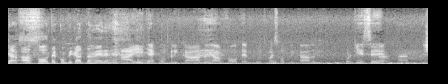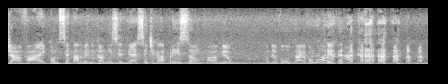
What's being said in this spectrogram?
a, a volta é complicado também, né? A ida é complicada e a volta é muito mais complicada. Porque você já vai, quando você tá no meio do caminho, você tem, sente aquela apreensão. Fala, meu, quando eu voltar eu vou morrer.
